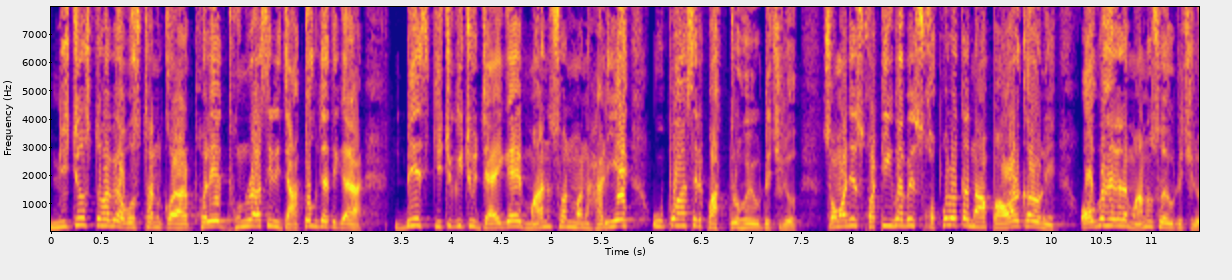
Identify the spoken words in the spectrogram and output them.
নিচস্থভাবে অবস্থান করার ফলে ধনুরাশির জাতক জাতিকারা বেশ কিছু কিছু জায়গায় মান সম্মান হারিয়ে উপহাসের পাত্র হয়ে উঠেছিল। সমাজে সঠিকভাবে সফলতা না পাওয়ার কারণে অবহেলার মানুষ হয়ে উঠেছিল।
